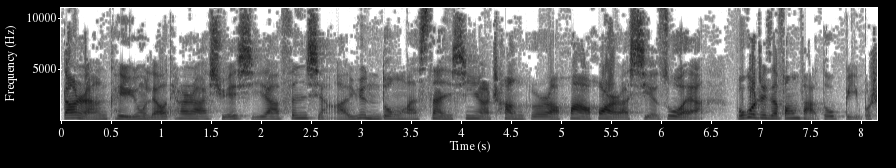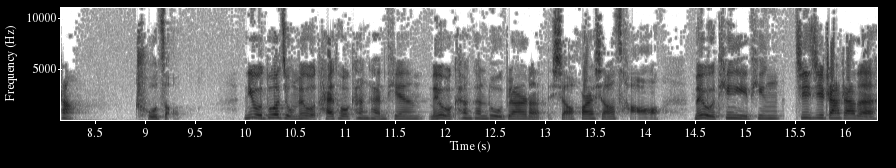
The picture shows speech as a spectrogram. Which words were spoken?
当然，可以用聊天啊、学习啊、分享啊、运动啊、散心啊、唱歌啊、画画啊、写作呀。不过这些方法都比不上出走。你有多久没有抬头看看天，没有看看路边的小花小草，没有听一听叽叽喳喳的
